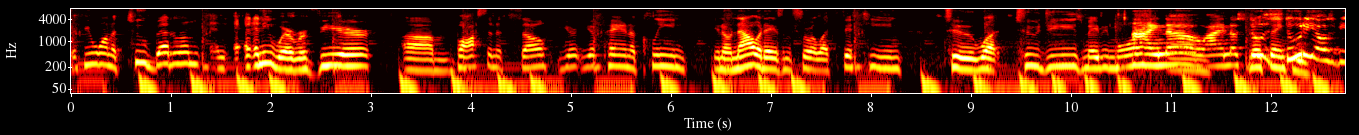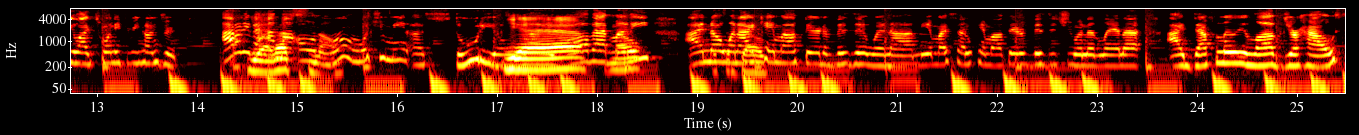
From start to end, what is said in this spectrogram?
if you want a two bedroom and anywhere, Revere, um, Boston itself, you're you're paying a clean. You know, nowadays I'm sure like fifteen to what two G's, maybe more. I know, um, I know. Stu- no, studios you. be like twenty three hundred. I don't even yeah, have my own no. room. What you mean a studio? Yeah, like, all that money. Nope. I know when I came out there to visit, when uh, me and my son came out there to visit you in Atlanta, I definitely loved your house.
